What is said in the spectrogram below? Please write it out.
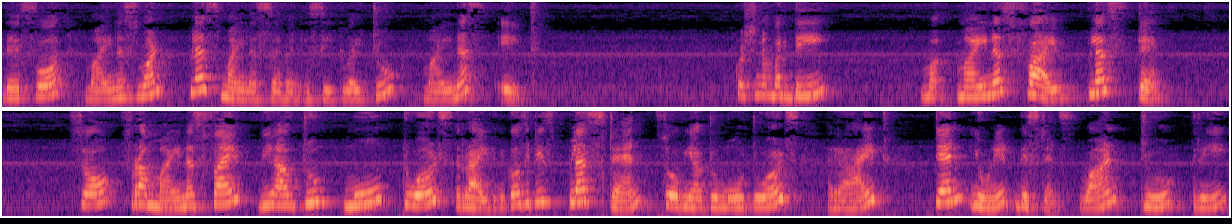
Therefore, minus 1 plus minus 7 is equal to minus 8. Question number D. minus 5 plus 10. So, from minus 5, we have to move towards right because it is plus 10. So, we have to move towards right 10 unit distance. 1, 2, 3,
